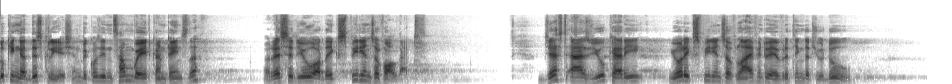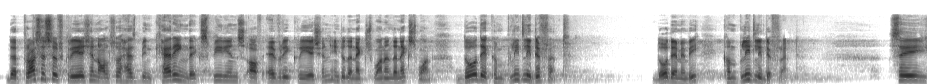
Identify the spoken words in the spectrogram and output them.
looking at this creation because in some way it contains the residue or the experience of all that. Just as you carry your experience of life into everything that you do, the process of creation also has been carrying the experience of every creation into the next one and the next one, though they're completely different. Though they may be completely different. Say,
